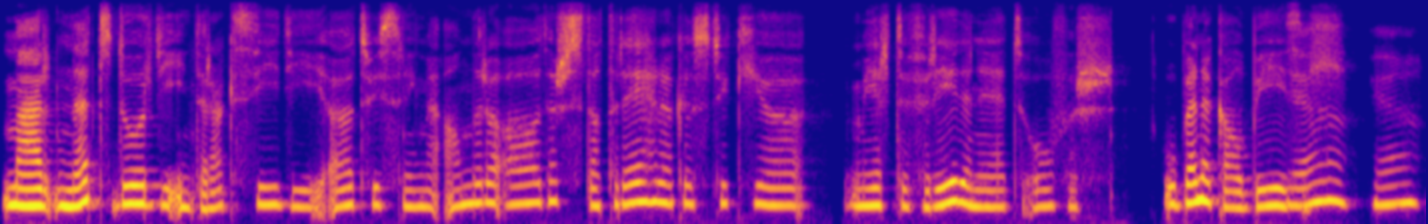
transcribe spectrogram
Maar net door die interactie, die uitwisseling met andere ouders, dat er eigenlijk een stukje meer tevredenheid over hoe ben ik al bezig. Ja, ja.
